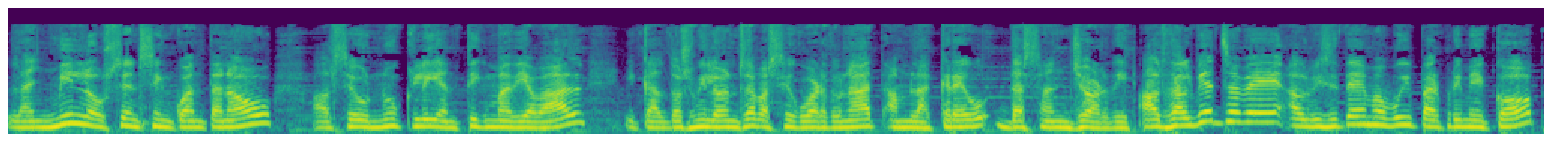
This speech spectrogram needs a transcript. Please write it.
l'any 1959 al seu nucli antic medieval i que el 2011 va ser guardonat amb la Creu de Sant Jordi. Els del viatge B el visitem avui per primer cop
